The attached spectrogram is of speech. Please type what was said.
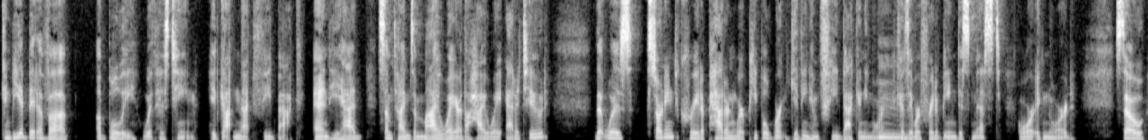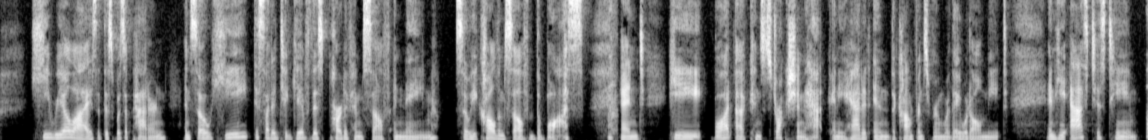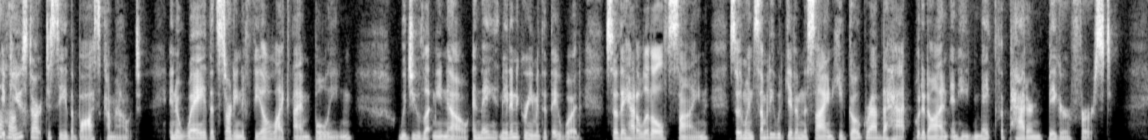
can be a bit of a, a bully with his team. He'd gotten that feedback and he had sometimes a my way or the highway attitude that was starting to create a pattern where people weren't giving him feedback anymore mm. because they were afraid of being dismissed or ignored. So he realized that this was a pattern. And so he decided to give this part of himself a name. So he called himself the boss. and he bought a construction hat and he had it in the conference room where they would all meet. And he asked his team uh-huh. if you start to see the boss come out, in a way that's starting to feel like I'm bullying, would you let me know? And they made an agreement that they would. So they had a little sign. So when somebody would give him the sign, he'd go grab the hat, put it on, and he'd make the pattern bigger first.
